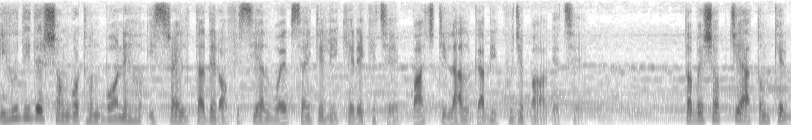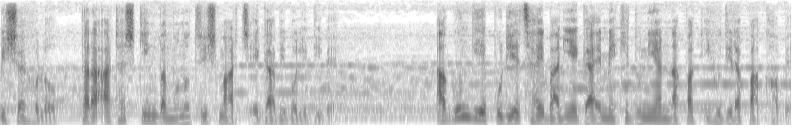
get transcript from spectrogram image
ইহুদিদের সংগঠন বনেহ ইসরায়েল তাদের অফিসিয়াল ওয়েবসাইটে লিখে রেখেছে, পাঁচটি লাল গাবি খুঁজে পাওয়া গেছে। তবে সবচেয়ে আতঙ্কের বিষয় হল, তারা আঠাশ কিংবা উনত্রিশ মার্চ এ গাবি বলি দিবে। আগুন দিয়ে পুড়িয়ে ছাই বানিয়ে গায়ে মেখে দুনিয়ার নাপাক ইহুদিরা পাক হবে।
